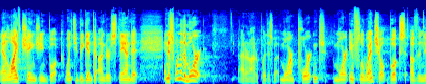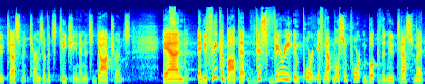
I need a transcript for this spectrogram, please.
and a life changing book once you begin to understand it. And it's one of the more I don't know how to put this, but more important, more influential books of the New Testament in terms of its teaching and its doctrines. And, and you think about that, this very important, if not most important book of the New Testament,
